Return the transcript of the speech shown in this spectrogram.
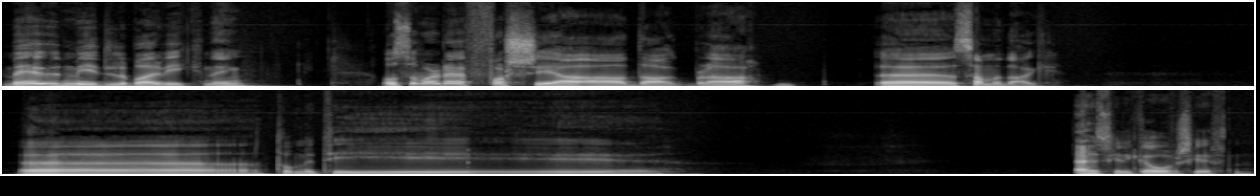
Med umiddelbar virkning. Og så var det forsida av Dagbladet eh, samme dag. Uh, Tommy T Jeg husker ikke overskriften,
